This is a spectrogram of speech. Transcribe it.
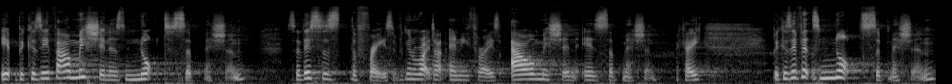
It, because if our mission is not submission, so this is the phrase. If you're going to write down any phrase, our mission is submission, okay? Because if it's not submission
